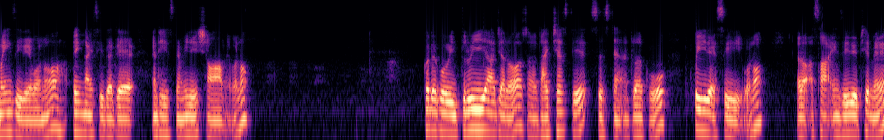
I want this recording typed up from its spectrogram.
main စီတွေပေါ့နော်အိမ်ငိုက်စီတတ်တဲ့ antihistamine တွေရှောင်ရမယ်ပေါ့နော် category 3ကကြတော့ကျွန်တော် digestive system အတွက်ကိုပေးတဲ့စီတွေပေါ့နော် အဲ့တော့အစာအိမ်ဆေးတွေဖြစ်မယ်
